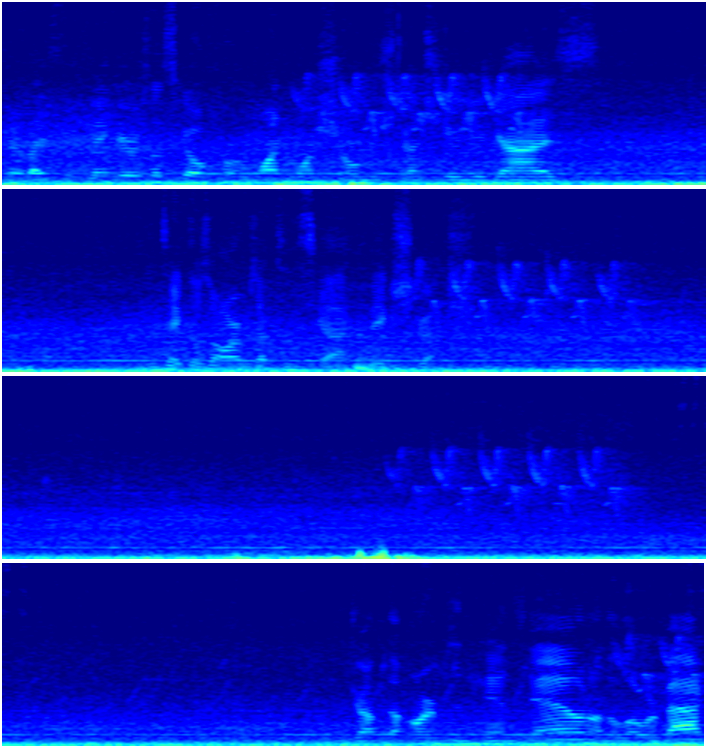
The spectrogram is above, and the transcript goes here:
Interlace the fingers. Let's go for one more shoulder stretch here, you guys. And take those arms up to the sky. Big stretch. Drop the arms and hands down on the lower back.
